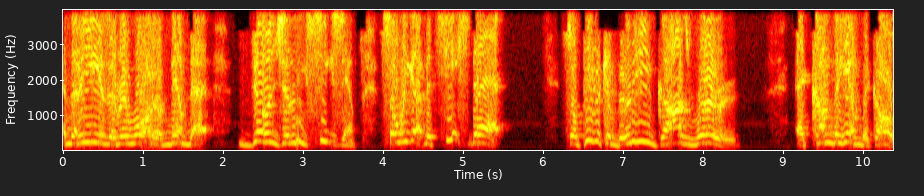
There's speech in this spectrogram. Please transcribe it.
and that he is a rewarder of them that diligently seeks him. So we got to teach that so people can believe God's word and come to him because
